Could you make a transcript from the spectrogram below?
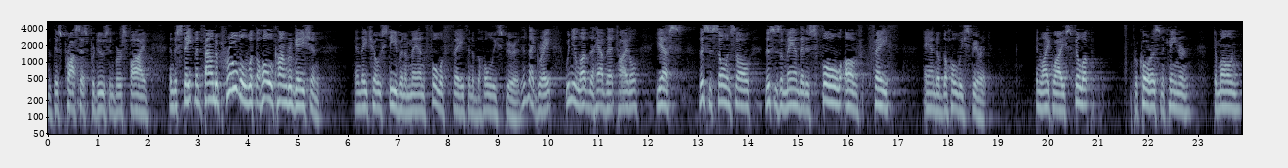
that this process produced in verse 5. And the statement found approval with the whole congregation. And they chose Stephen, a man full of faith and of the Holy Spirit. Isn't that great? Wouldn't you love to have that title? Yes, this is so and so. This is a man that is full of faith and of the Holy Spirit. And likewise, Philip, Prochorus, Nicanor, Timon,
